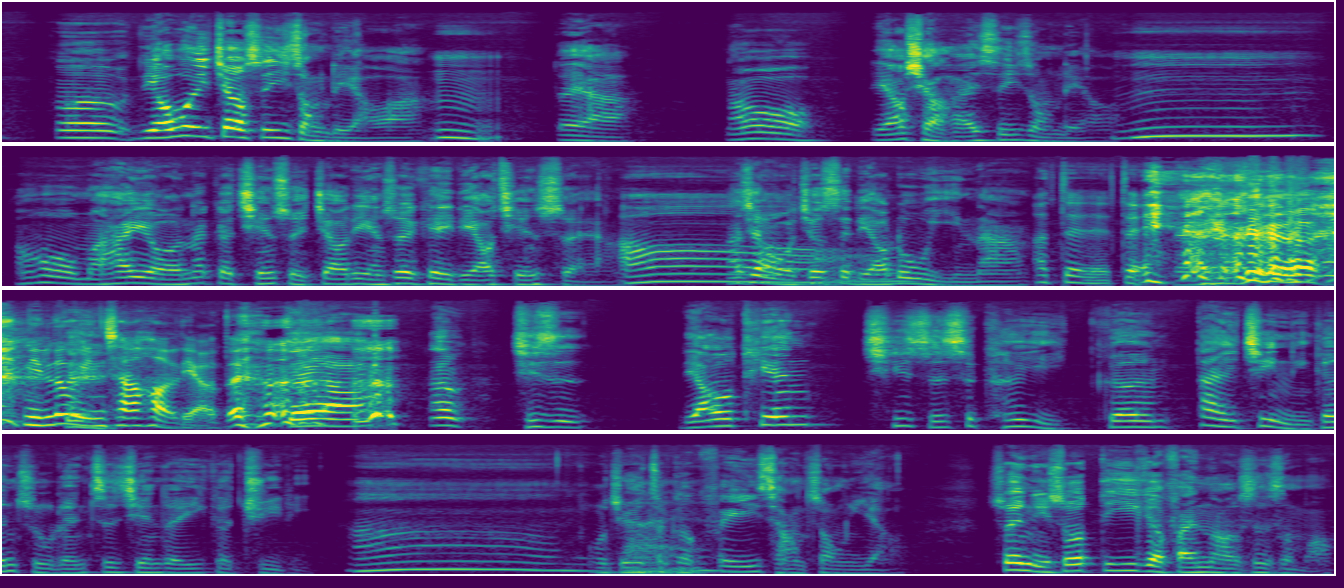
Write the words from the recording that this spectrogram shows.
呃，聊胃教是一种聊啊。嗯，对啊。然后聊小孩是一种聊。嗯。然后我们还有那个潜水教练，所以可以聊潜水啊。哦。那像我就是聊露营啊。啊，对对对，对 你露营超好聊的。对啊。那其实聊天其实是可以跟带进你跟主人之间的一个距离。哦。我觉得这个非常重要。所以你说第一个烦恼是什么？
